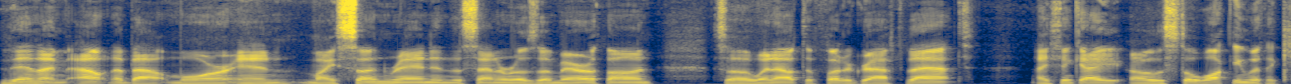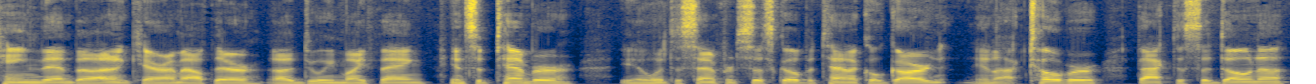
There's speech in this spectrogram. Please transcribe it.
then I'm out and about more, and my son ran in the Santa Rosa Marathon, so I went out to photograph that. I think I, I was still walking with a cane then, but I didn't care. I'm out there uh, doing my thing. In September, you know, went to San Francisco Botanical Garden. In October, back to Sedona.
